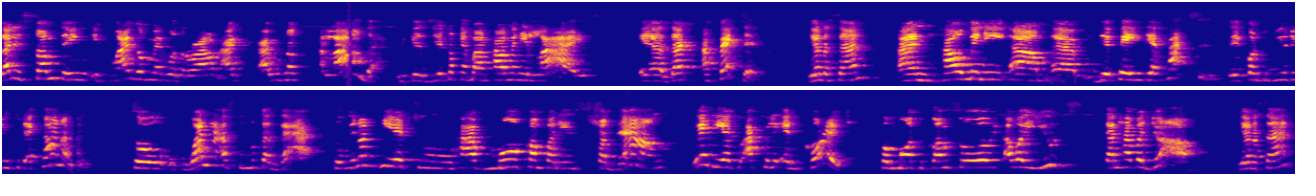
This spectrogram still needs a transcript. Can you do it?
that is something, if my government was around, I, I would not allow that because you're talking about how many lives uh, that affected. You understand? And how many um, um, they're paying their taxes, they're contributing to the economy. So one has to look at that. So we're not here to have more companies shut down. We're here to actually encourage for more to come so our youth can have a job. You understand?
